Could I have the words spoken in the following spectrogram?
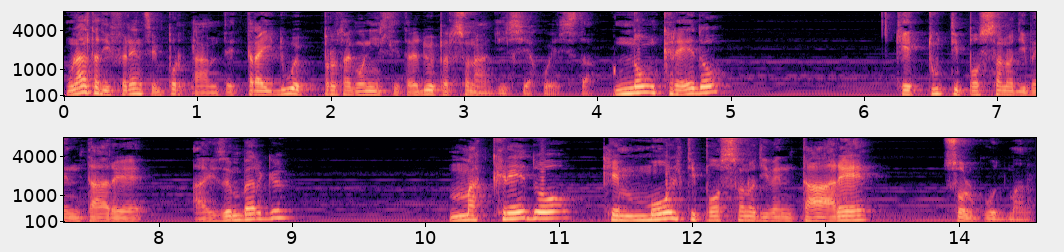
un'altra differenza importante tra i due protagonisti, tra i due personaggi sia questa. Non credo che tutti possano diventare Heisenberg, ma credo che molti possano diventare Saul Goodman.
